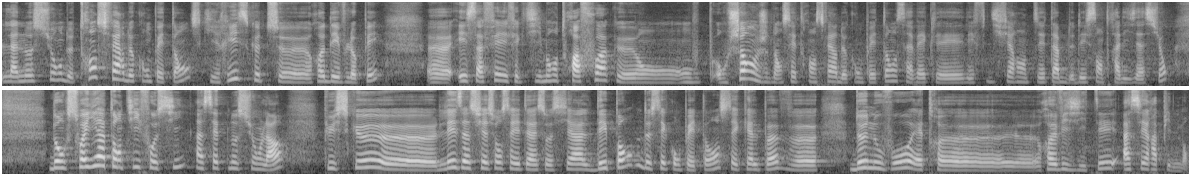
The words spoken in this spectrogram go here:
la notion de transfert de compétences qui risque de se redévelopper. et ça fait effectivement trois fois qu'on on change dans ces transferts de compétences avec les, différentes étapes de décentralisation. Donc soyez attentifs aussi à cette notion-là, puisque euh, les associations sanitaires et sociales dépendent de ces compétences et qu'elles peuvent euh, de nouveau être euh, revisitées assez rapidement.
